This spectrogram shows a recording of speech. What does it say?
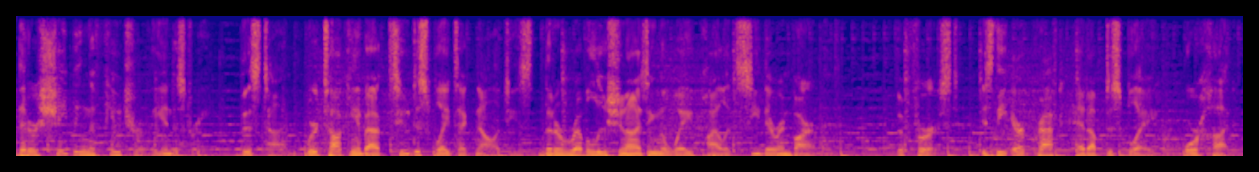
that are shaping the future of the industry. This time, we're talking about two display technologies that are revolutionizing the way pilots see their environment. The first is the Aircraft Head-Up Display, or HUD.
